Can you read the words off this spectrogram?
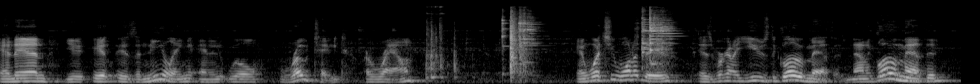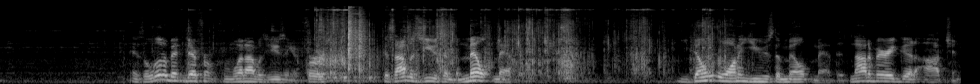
And then you, it is annealing and it will rotate around. And what you want to do is we're going to use the glow method. Now the glow method is a little bit different from what I was using at first because I was using the melt method. You don't want to use the melt method. Not a very good option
